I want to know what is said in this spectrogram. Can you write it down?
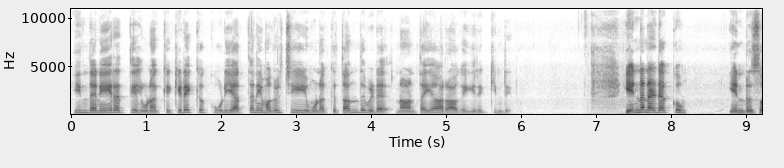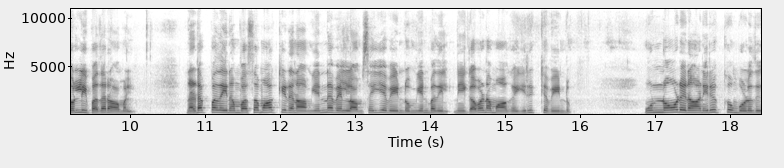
இந்த நேரத்தில் உனக்கு கிடைக்கக்கூடிய அத்தனை மகிழ்ச்சியையும் உனக்கு தந்துவிட நான் தயாராக இருக்கின்றேன். என்ன நடக்கும்? என்று சொல்லி பதறாமல் நடப்பதை நம் வசமாக்கிட நாம் என்னவெல்லாம் செய்ய வேண்டும் என்பதில் நீ கவனமாக இருக்க வேண்டும். உன்னோடு நான் இருக்கும் பொழுது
